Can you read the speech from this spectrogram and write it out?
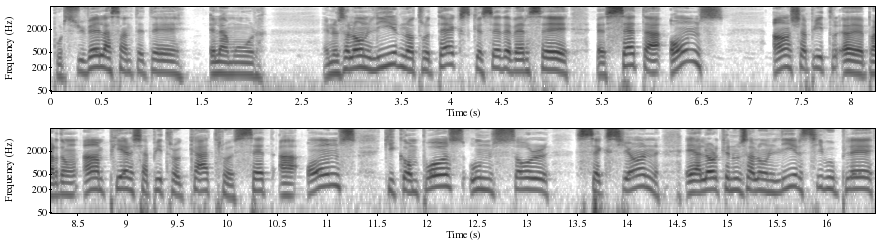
Poursuivez la sainteté et l'amour. Et nous allons lire notre texte que c'est de versets 7 à 11 en chapitre, euh, pardon, Pierre chapitre 4, 7 à 11, qui compose une seule section. Et alors que nous allons lire, s'il vous plaît,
